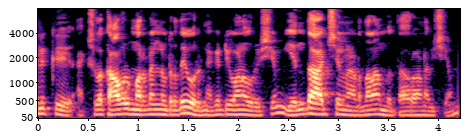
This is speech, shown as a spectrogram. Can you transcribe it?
இருக்குது ஆக்சுவலாக காவல் மரணங்கள்ன்றதே ஒரு நெகட்டிவான ஒரு விஷயம். எந்த ஆட்சியில் நடந்தாலும் அது தவறான விஷயம்.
